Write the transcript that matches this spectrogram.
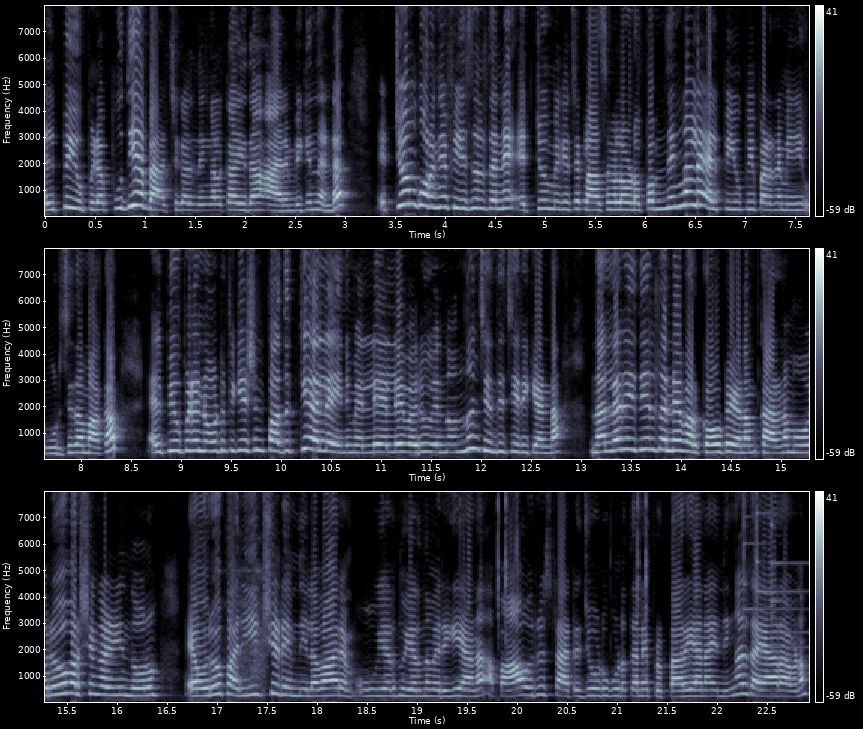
എൽ പി യു പിയുടെ പുതിയ ബാച്ചുകൾ നിങ്ങൾക്ക് ഇത് ആരംഭിക്കുന്നുണ്ട്. ഏറ്റവും കുറഞ്ഞ ഫീസിൽ തന്നെ ഏറ്റവും മികച്ച ക്ലാസ്സുകളോടൊപ്പം നിങ്ങളുടെ എൽ പി യു പി പഠനം ഇനി ഊർജിതമാക്കാം. എൽ പി യു പിയുടെ നോട്ടിഫിക്കേഷൻ പതുക്കെയല്ലേ ഇനി മെല്ലെ അല്ലേ വരൂ എന്നൊന്നും ചിന്തിച്ചിരിക്കേണ്ട. നല്ല രീതിയിൽ തന്നെ വർക്കൗട്ട് ചെയ്യണം. കാരണം ഓരോ വർഷം കഴിയും തോറും ഓരോ പരീക്ഷയുടെയും നിലവാരം ഉയർന്നുയർന്നു വരികയാണ്. അപ്പോൾ ആ ഒരു സ്ട്രാറ്റജിയോടുകൂടെ തന്നെ പ്രിപ്പയർ ചെയ്യാനായി നിങ്ങൾ തയ്യാറാവണം.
